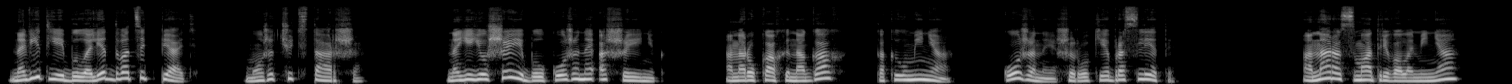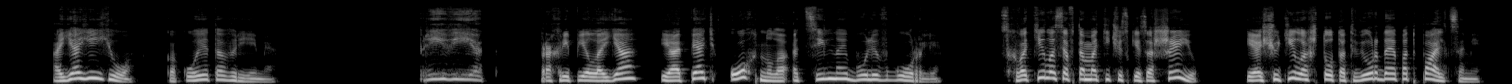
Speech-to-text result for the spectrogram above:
На вид ей было лет двадцать пять, может, чуть старше. На ее шее был кожаный ошейник, а на руках и ногах, как и у меня, кожаные широкие браслеты. Она рассматривала меня, а я ее какое-то время. «Привет!» Прохрипела я и опять охнула от сильной боли в горле. Схватилась автоматически за шею и ощутила что-то твердое под пальцами.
